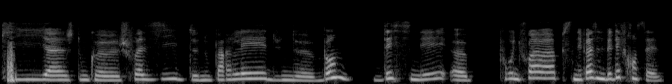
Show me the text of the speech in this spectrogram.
qui a donc euh, choisi de nous parler d'une bande dessinée. pour une fois, ce n'est pas une BD française.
